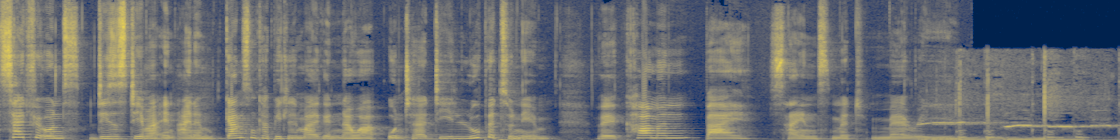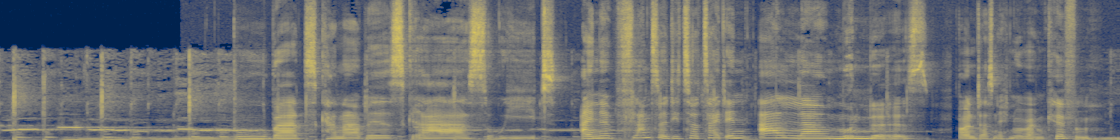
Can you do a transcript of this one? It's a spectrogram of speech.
Zeit für uns, dieses Thema in einem ganzen Kapitel mal genauer unter die Lupe zu nehmen. Willkommen bei Science mit Mary. Bubatz, Cannabis, Gras, Weed. Eine Pflanze, die zurzeit in aller Munde ist. Und das nicht nur beim Kiffen.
